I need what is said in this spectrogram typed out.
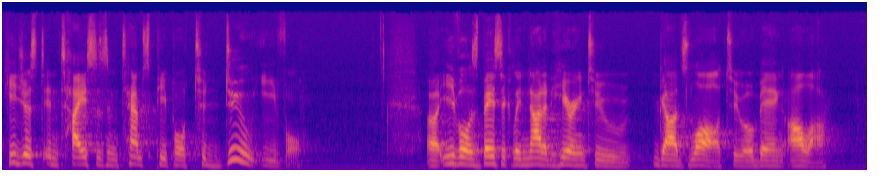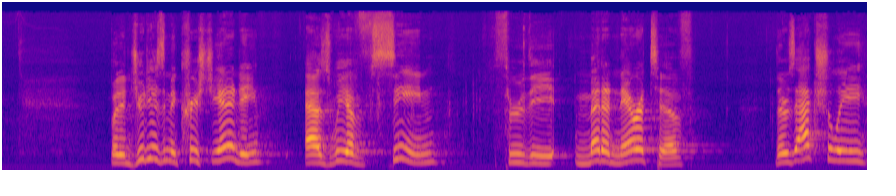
He just entices and tempts people to do evil. Uh, evil is basically not adhering to God's law, to obeying Allah. But in Judaism and Christianity, as we have seen through the meta narrative, there's actually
